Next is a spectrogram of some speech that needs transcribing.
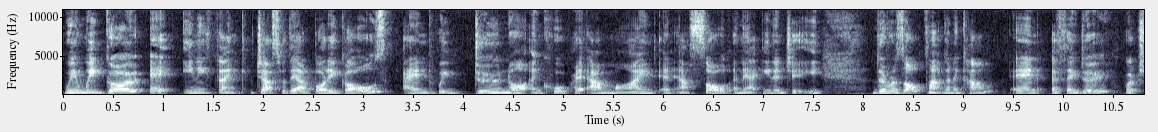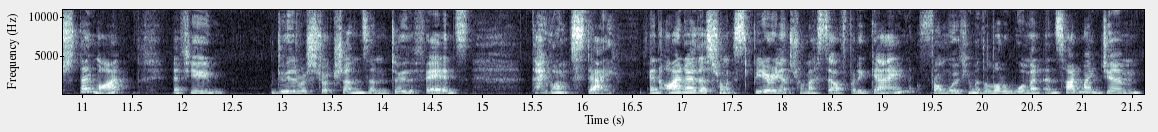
when we go at anything just with our body goals and we do not incorporate our mind and our soul and our energy, the results aren't going to come. And if they do, which they might, if you do the restrictions and do the fads, they won't stay. And I know this from experience from myself, but again, from working with a lot of women inside my gym,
